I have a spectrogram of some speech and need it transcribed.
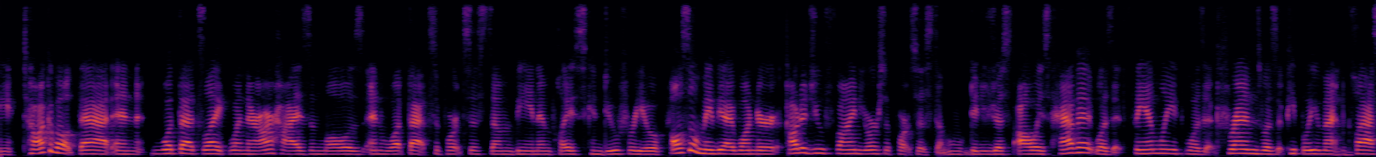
journey. Talk about that and what that's like when there are highs and lows, and what that support system being in place can do for you. Also, maybe I wonder how did you find your support system? Did you just always have it? Was it family? Was it friends? Was it people you met in class?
